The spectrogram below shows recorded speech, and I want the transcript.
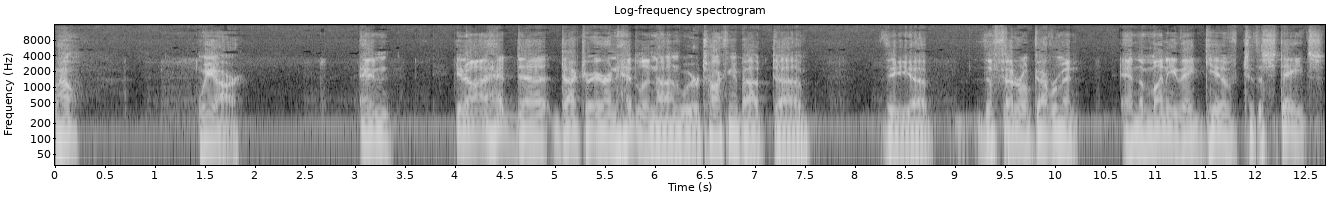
Well, we are. And, you know, I had uh, Dr. Aaron Hedlund on. We were talking about uh, the, uh, the federal government and the money they give to the states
